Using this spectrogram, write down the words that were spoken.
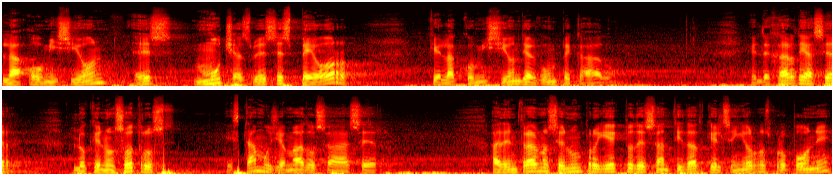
la omisión es muchas veces peor que la comisión de algún pecado. El dejar de hacer lo que nosotros estamos llamados a hacer adentrarnos en un proyecto de santidad que el Señor nos propone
